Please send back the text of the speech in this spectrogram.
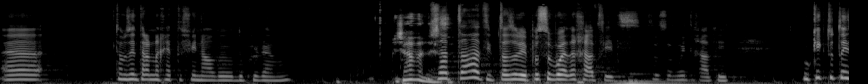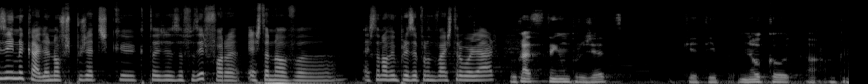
Ah, estamos a entrar na reta final do, do programa. Já, Vanessa? Já está, tipo, estás a ver, passou bué da rápido. Passou muito rápido. O que é que tu tens aí na calha? Novos projetos que, que estejas a fazer, fora esta nova, esta nova empresa para onde vais trabalhar? Por acaso tem um projeto que é tipo no code. Ah, ok.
